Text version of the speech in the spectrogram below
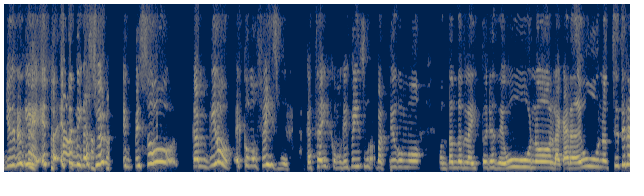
Yo creo que esta, esta aplicación empezó, cambió, es como Facebook, ¿cachai? Como que Facebook partió como contando las historias de uno, la cara de uno, etcétera,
